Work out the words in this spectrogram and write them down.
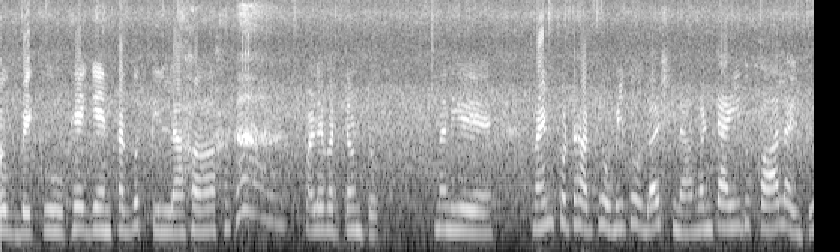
ಹೋಗ್ಬೇಕು. ಹೇಗೆ ಅಂತ ಗೊತ್ತಿಲ್ಲ. ಮಳೆ ಬರ್ತಾ ಉಂಟು. ನನಗೆ ನೈನ್ ಕೊಟ್ಟು ಹಾಕಿ ಹೋಗ್ಲಿಕ್ಕೆ ಉದಾಸೀನ. ಗಂಟೆ ಐದು ಕಾಲಾಯಿತು.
